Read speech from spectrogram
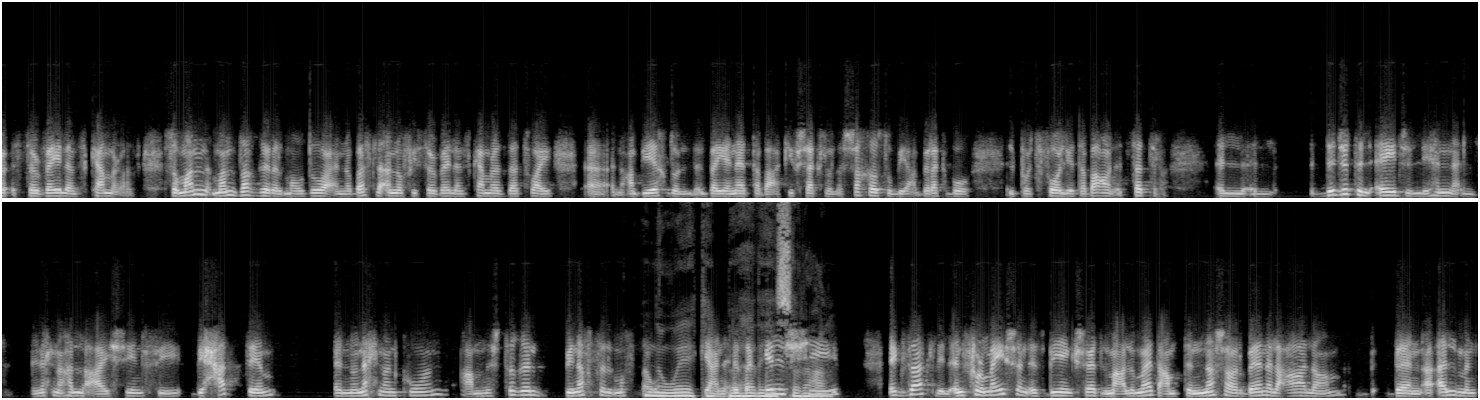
ال surveillance cameras so ما ما نصغر الموضوع إنه بس لأنه في surveillance cameras that's why إنه عم بياخذوا البيانات تبع كيف شكله للشخص وبيركبوا ال portfolio تبعهم et cetera ال digital age اللي هن اللي نحن هلأ عايشين فيه بحتم إنه نحن نكون عم نشتغل بنفس المستوى. نواكب يعني إذا كل شيء exactly. ال information is being shared. المعلومات عم تنشر بين العالم بين أقل من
